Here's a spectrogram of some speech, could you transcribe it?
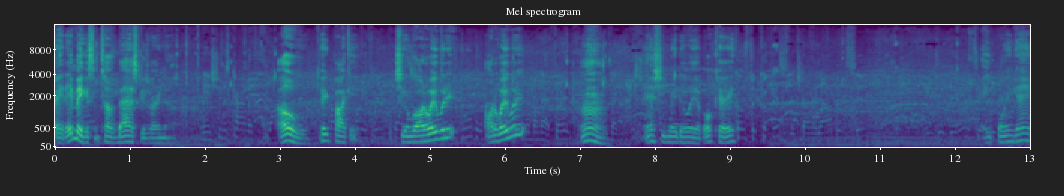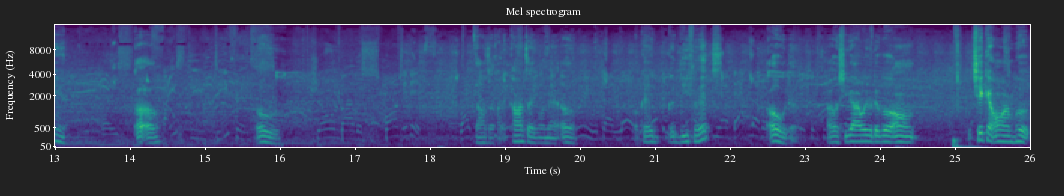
Hey, they making some tough baskets right now. Oh, pickpocket. She gonna go all the way with it? All the way with it? Mm. And she made the way up. Okay. Eight point game. Uh oh. Oh. That was of contact on that. Oh. Okay, good defense. Oh, the, oh, she got away with the go um the chicken arm hook.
